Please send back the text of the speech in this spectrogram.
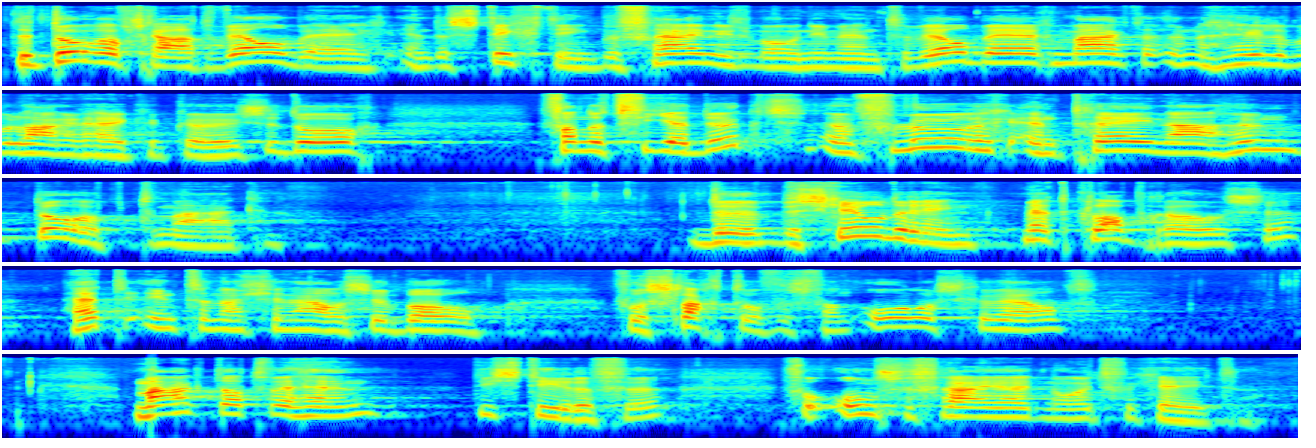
De dorpsraad Welberg en de stichting Bevrijdingsmonumenten Welberg maakten een hele belangrijke keuze door van het viaduct een fleurig entree naar hun dorp te maken. De beschildering met klaprozen, het internationale symbool voor slachtoffers van oorlogsgeweld, maakt dat we hen, die stierven, voor onze vrijheid nooit vergeten.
